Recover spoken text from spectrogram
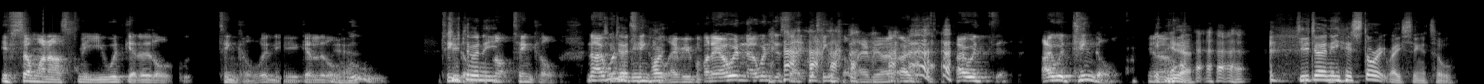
if someone asked me, you would get a little tinkle, wouldn't you? You get a little Yeah. ooh. Do you Tingle, do any- not tinkle. No, I wouldn't do any tinkle hoi- everybody. I wouldn't. I wouldn't just say tinkle everybody. I, I would. I would tingle. You know. Yeah. Do you do any historic racing at all?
